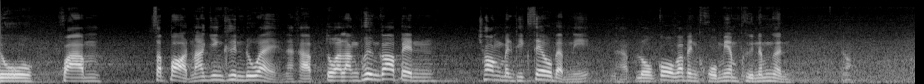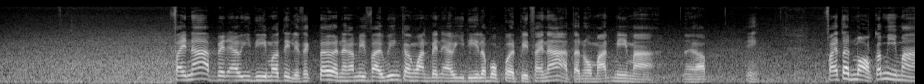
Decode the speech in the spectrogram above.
ดูความสปอร์ตมากยิ่งขึ้นด้วยนะครับ ตัวรังพึ่งก็เป็นช่องเป็นพิกเซลแบบนี้นะครับ โลโก้ก็เป็นโครเมียมพื้นน้ำเงิน ไฟหน้าเป็น LED Multi Reflector นะครับ มีไฟวิ่งกลางวันเป็น LED ระบบเปิดปิดไฟหน้าอัตโนมัติมีมานะครับนี่ไฟตัดหมอกก็มีมา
